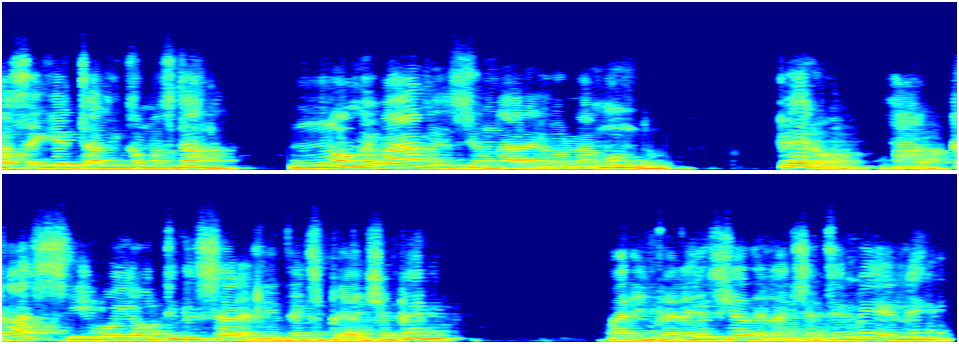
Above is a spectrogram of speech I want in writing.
va a seguir tal y como está. No me va a mencionar el hola mundo, pero acá sí voy a utilizar el index PHP. A diferencia del HTML,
